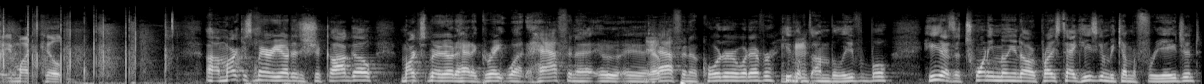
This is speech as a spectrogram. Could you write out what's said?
Hey, Mike Hilton. Uh, Marcus Mariota to Chicago. Marcus Mariota had a great what half and a, uh, half and a quarter or whatever. He looked unbelievable. He has a twenty million dollar price tag. He's going to become a free agent.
